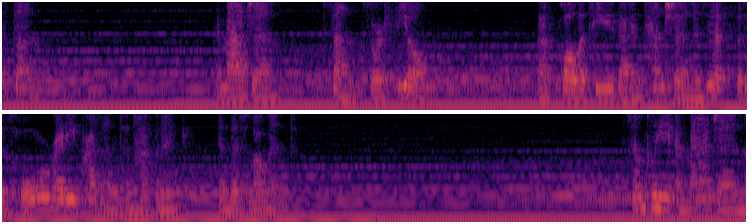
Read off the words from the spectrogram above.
That's done, imagine, sense, or feel that quality, that intention as if it is already present and happening in this moment. Simply imagine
